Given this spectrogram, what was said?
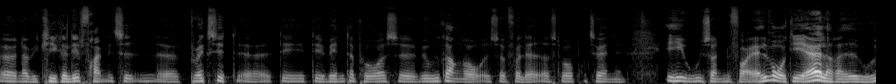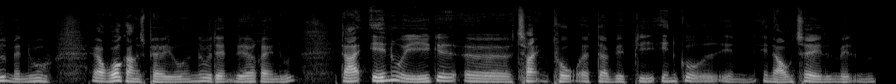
øh, når vi kigger lidt frem i tiden. Øh, Brexit, øh, det, det venter på os øh, ved udgangen af året, så forlader Storbritannien EU sådan for alvor. De er allerede ude, men nu er overgangsperioden, nu er den ved at rende ud. Der er endnu ikke øh, tegn på, at der vil blive indgået en, en aftale mellem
